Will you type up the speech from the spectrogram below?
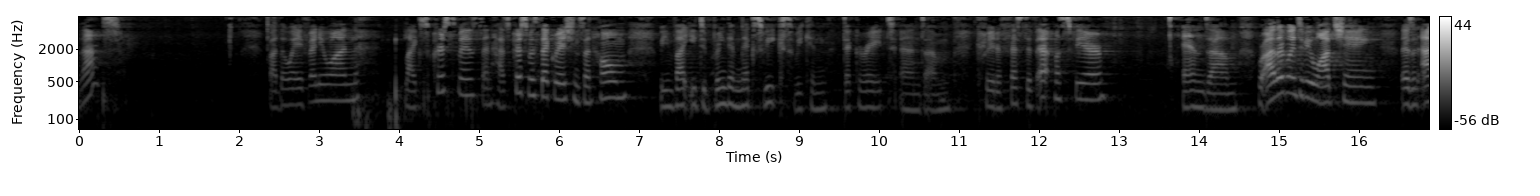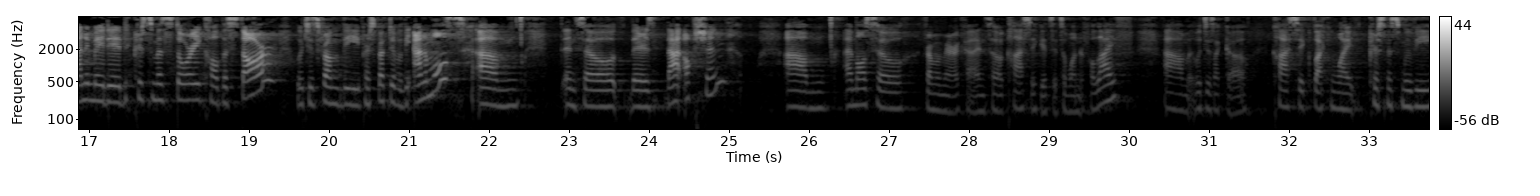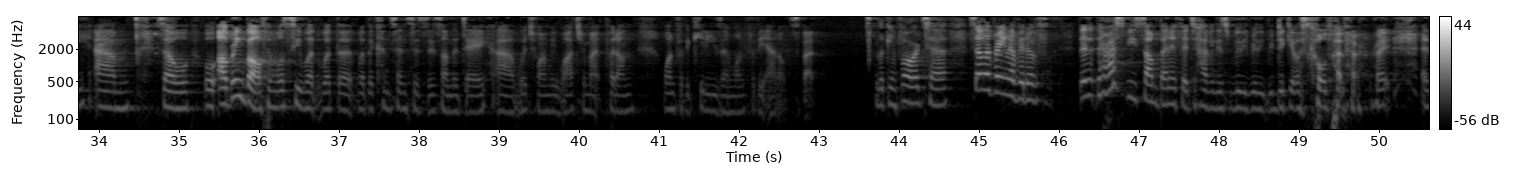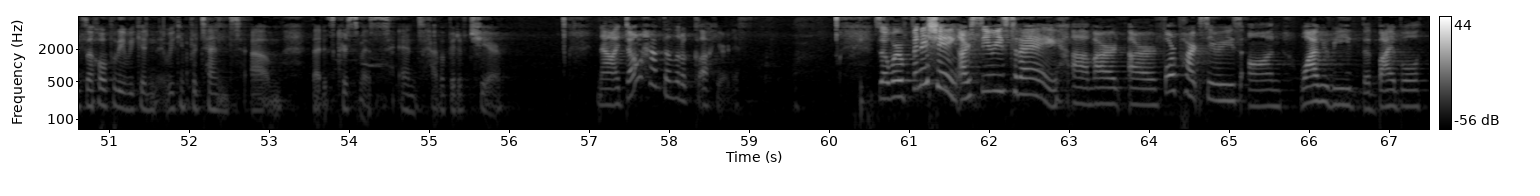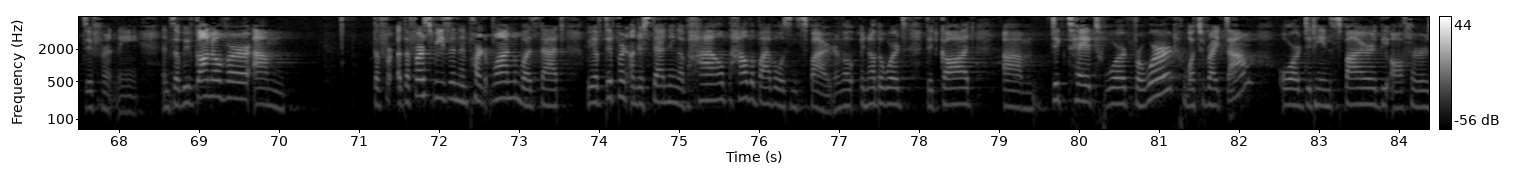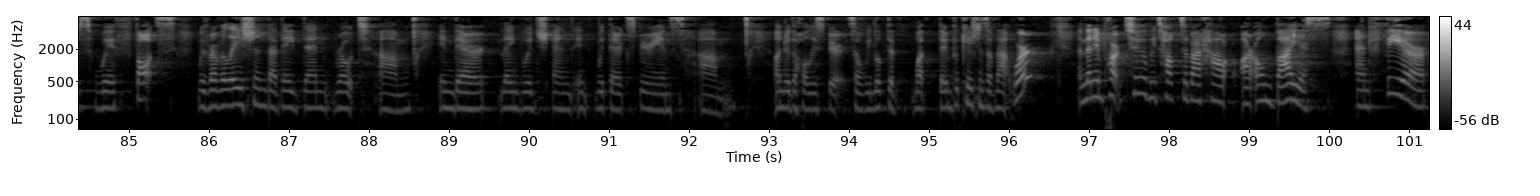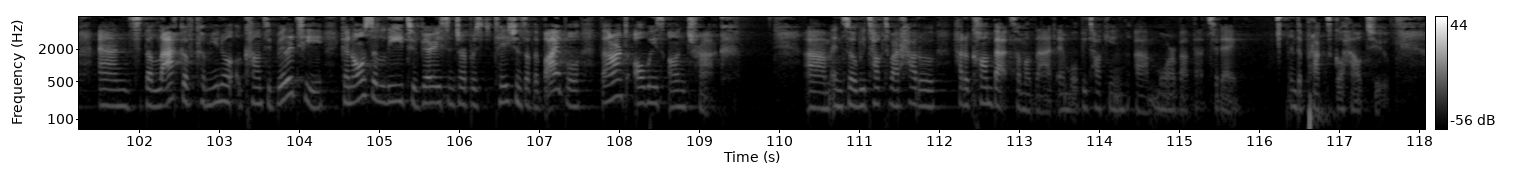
that. By the way, if anyone likes Christmas and has Christmas decorations at home, we invite you to bring them next week so we can decorate and um, create a festive atmosphere. And um, we're either going to be watching, there's an animated Christmas story called The Star, which is from the perspective of the animals. Um, and so there's that option. Um, I'm also from America, and so a classic it's It's a Wonderful Life, um, which is like a classic black and white Christmas movie. Um, so we'll, I'll bring both, and we'll see what, what the what the consensus is on the day, uh, which one we watch. We might put on one for the kiddies and one for the adults. But looking forward to celebrating a bit of. There, there has to be some benefit to having this really, really ridiculous cold weather, right? And so hopefully we can we can pretend um, that it's Christmas and have a bit of cheer. Now I don't have the little. Oh, here it is. So we're finishing our series today, um, our our four part series on why we read the Bible differently. And so we've gone over. Um, the, the first reason in part one was that we have different understanding of how, how the Bible was inspired. In, in other words, did God um, dictate word for word what to write down, or did he inspire the authors with thoughts with revelation that they then wrote um, in their language and in, with their experience um, under the Holy Spirit. So we looked at what the implications of that were. And then in part two, we talked about how our own bias and fear and the lack of communal accountability can also lead to various interpretations of the Bible that aren't always on track. Um, and so we talked about how to how to combat some of that, and we'll be talking um, more about that today in the practical how-to.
